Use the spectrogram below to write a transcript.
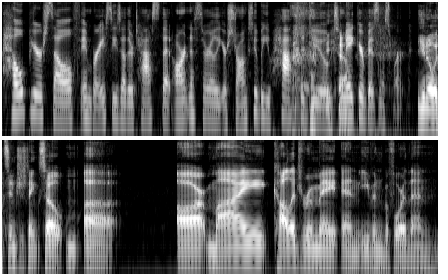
help yourself embrace these other tasks that aren't necessarily your strong suit, but you have to do to make your business work? you know, it's interesting. So, uh, our my college roommate and even before then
